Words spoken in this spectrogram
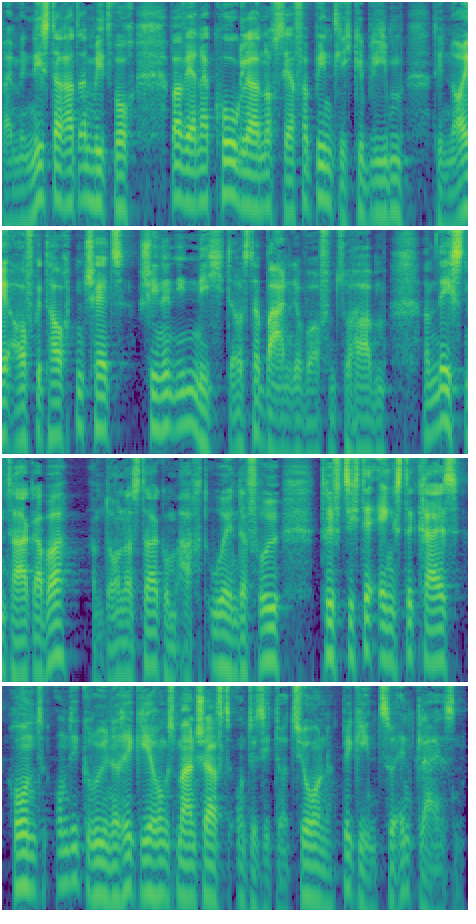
Beim Ministerrat am Mittwoch war Werner Kogler noch sehr verbindlich geblieben. Die neu aufgetauchten Chats schienen ihn nicht aus der Bahn geworfen zu haben. Am nächsten Tag aber am Donnerstag um 8 Uhr in der Früh trifft sich der engste Kreis rund um die grüne Regierungsmannschaft und die Situation beginnt zu entgleisen.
